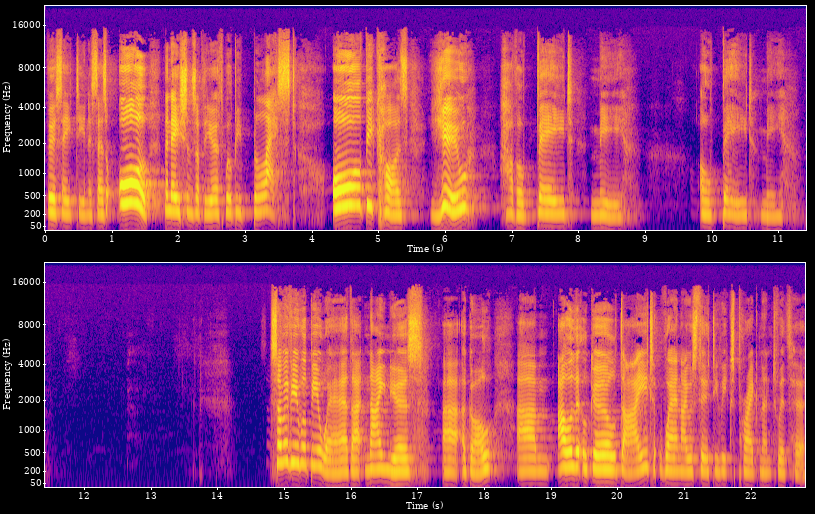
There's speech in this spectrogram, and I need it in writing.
verse 18, it says, All the nations of the earth will be blessed, all because you have obeyed me. Obeyed me. Some of you will be aware that nine years uh, ago, um, our little girl died when I was 30 weeks pregnant with her.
